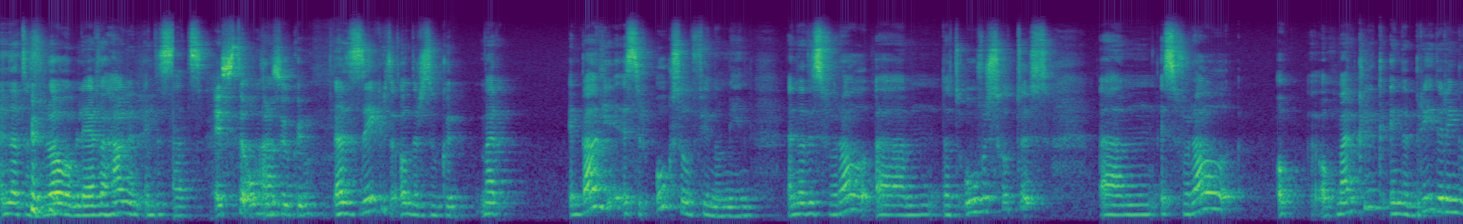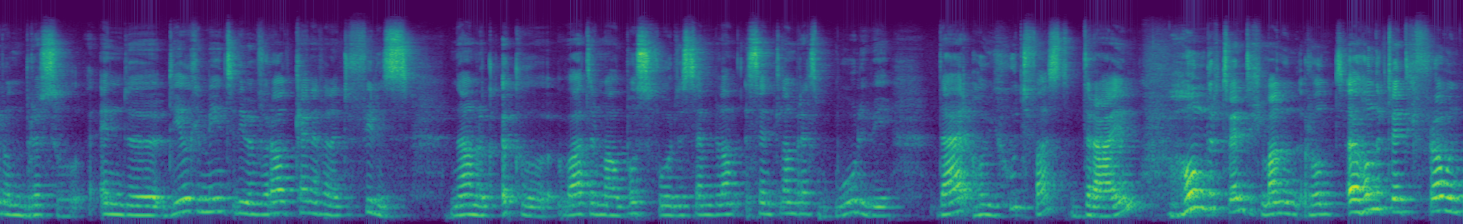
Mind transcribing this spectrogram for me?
En dat de vrouwen blijven hangen in de stad. Is te onderzoeken. Uh, dat is zeker te onderzoeken. Maar in België is er ook zo'n fenomeen. En dat is vooral um, dat overschot dus. Um, is vooral op, opmerkelijk in de brede ring rond Brussel. In de deelgemeenten die we vooral kennen vanuit de files. Namelijk Ukkel, Watermaal, Bosvoorde, Sint-Lambrechts, daar hou je goed vast, draaien. 120, mannen rond, uh, eh, 120 vrouwen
